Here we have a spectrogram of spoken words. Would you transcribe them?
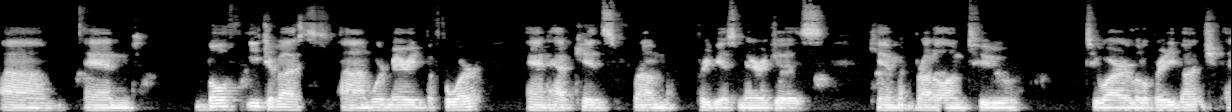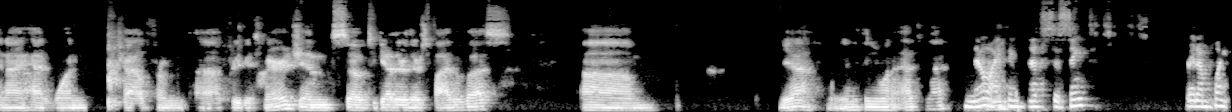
Um, and both each of us um, were married before and have kids from previous marriages. Kim brought along two to our little Brady bunch, and I had one child from uh, previous marriage, and so together there's five of us. Um, yeah, anything you want to add to that? No, I think that's succinct, right on point.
